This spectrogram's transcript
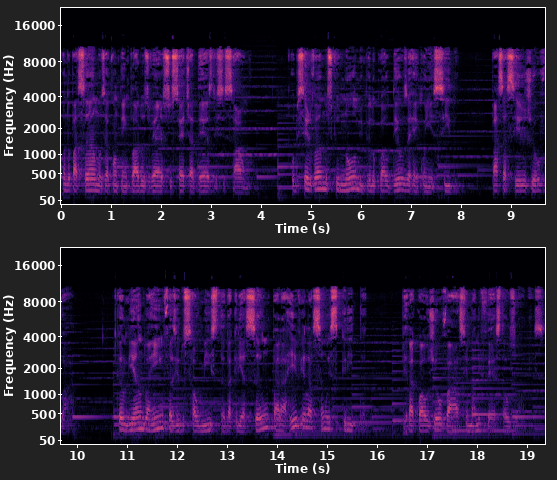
Quando passamos a contemplar os versos 7 a 10 desse salmo, observamos que o nome pelo qual Deus é reconhecido passa a ser Jeová cambiando a ênfase do salmista da criação para a revelação escrita, pela qual Jeová se manifesta aos homens.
